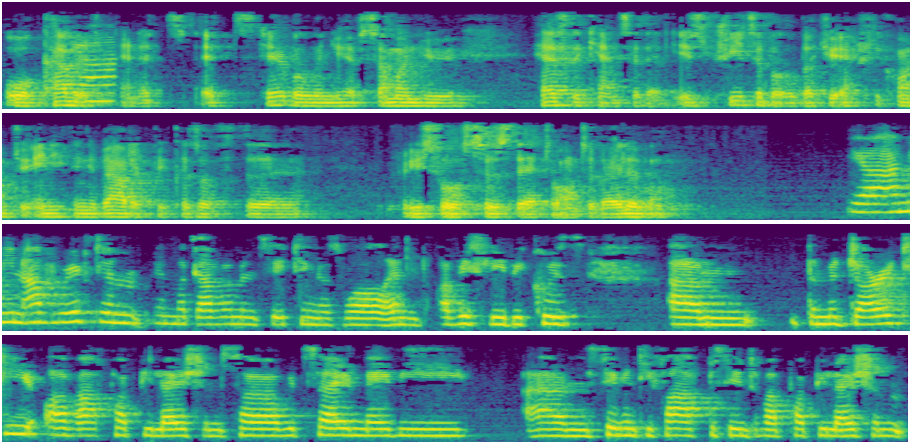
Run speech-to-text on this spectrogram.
or covered. Yeah. And it's, it's terrible when you have someone who has the cancer that is treatable, but you actually can't do anything about it because of the resources that aren't available. Yeah, I mean, I've worked in, in the government setting as well, and obviously because um, the majority of our population, so I would say maybe um, 75% of our population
